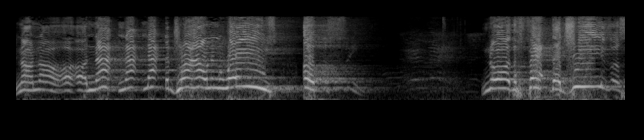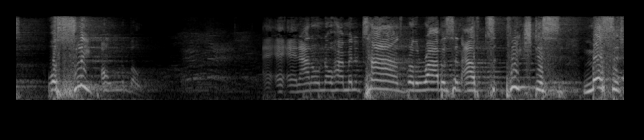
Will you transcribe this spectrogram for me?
No, no, uh, uh, not, not, not the drowning waves of the sea, nor the fact that Jesus was asleep on the boat and I don't know how many times, Brother Robinson, I've t- preached this message,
